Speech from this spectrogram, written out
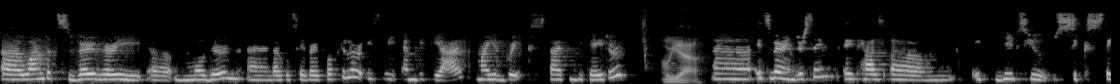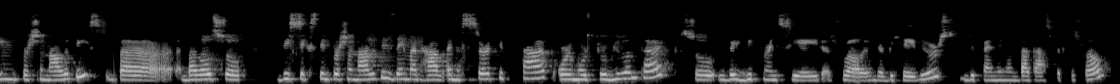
Uh, one that's very, very uh, modern and I would say very popular is the MBTI, Myers Briggs Type Indicator. Oh yeah, uh, it's very interesting. It has um, it gives you 16 personalities, but but also these 16 personalities they might have an assertive type or a more turbulent type, so they differentiate as well in their behaviors depending on that aspect as well.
